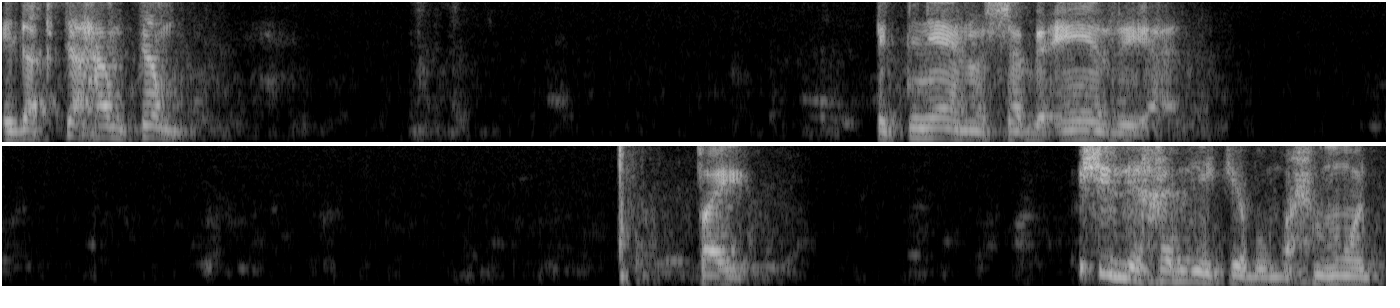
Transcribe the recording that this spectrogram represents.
إذا اقتحم كم؟ 72 ريال. طيب إيش اللي يخليك يا أبو محمود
